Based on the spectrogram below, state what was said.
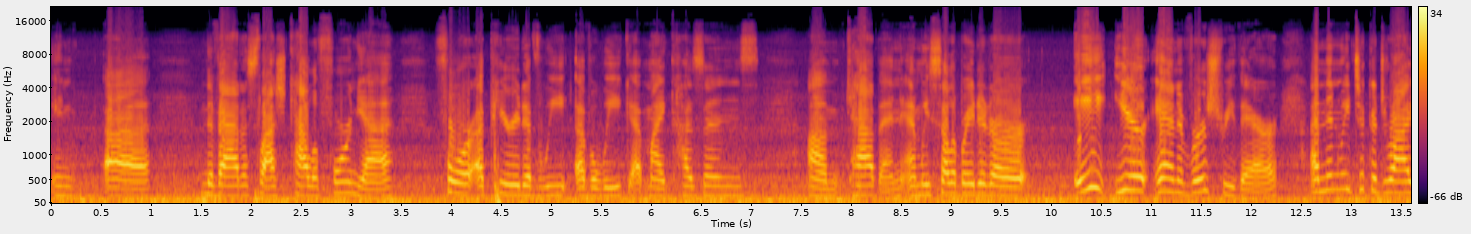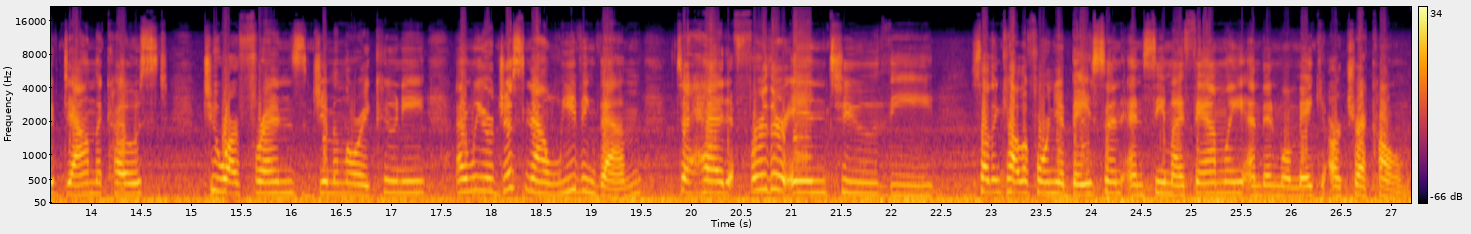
in uh, Nevada slash California for a period of week of a week at my cousin's um, cabin, and we celebrated our eight year anniversary there. And then we took a drive down the coast to our friends Jim and Lori Cooney, and we are just now leaving them to head further into the Southern California basin and see my family, and then we'll make our trek home.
